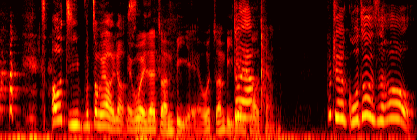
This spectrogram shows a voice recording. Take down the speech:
超级不重要的角哎、色。我也在转笔耶，我转笔练超强。不觉得国中的时候，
